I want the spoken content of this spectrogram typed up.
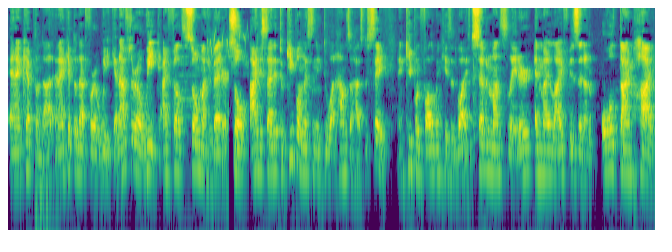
and I kept on that and I kept on that for a week and after a week I felt so much better so I decided to keep on listening to what Hamza has to say and keep on following his advice seven months later and my life is at an all-time high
